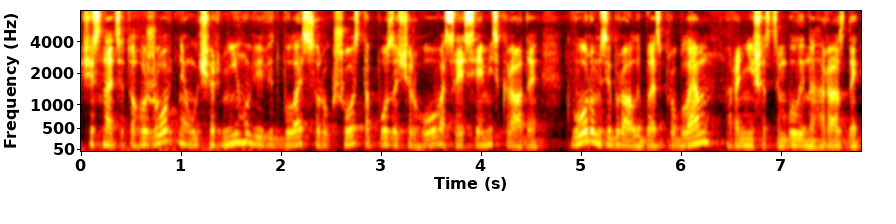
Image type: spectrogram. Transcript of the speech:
16 жовтня у Чернігові відбулася 46-та позачергова сесія міськради. Кворум зібрали без проблем. Раніше з цим були негаразди,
